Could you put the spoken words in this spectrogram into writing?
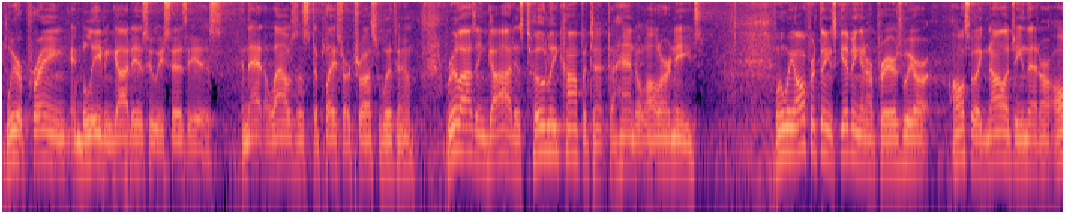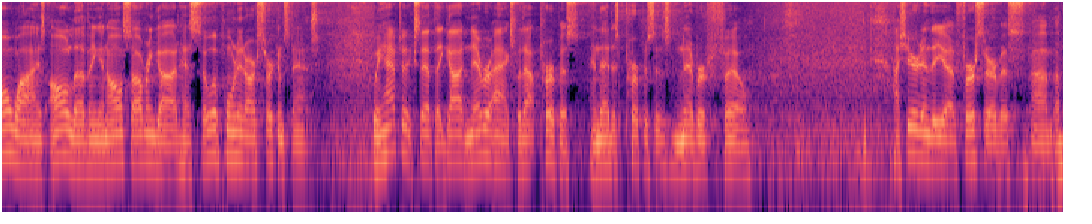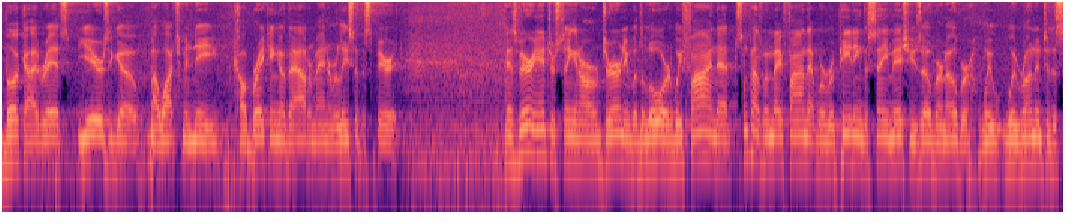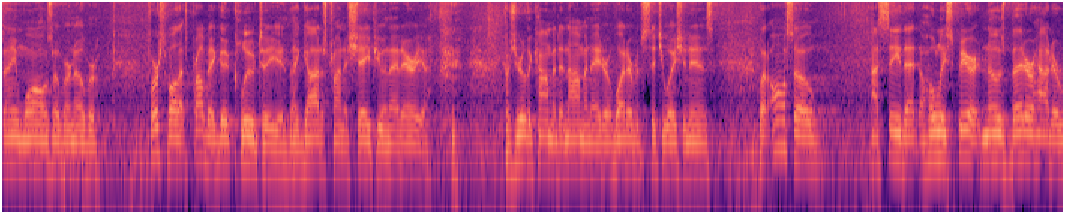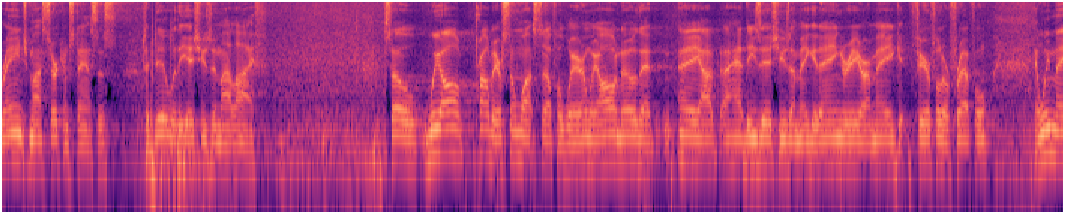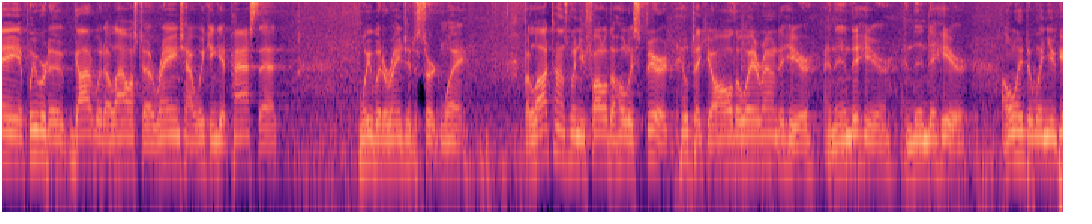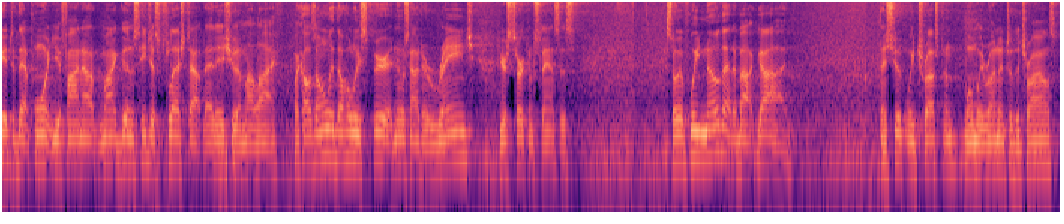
We are praying and believing God is who He says He is and that allows us to place our trust with Him. Realizing God is totally competent to handle all our needs. When we offer thanksgiving in our prayers, we are also acknowledging that our all wise, all loving, and all sovereign God has so appointed our circumstance. We have to accept that God never acts without purpose and that His purposes never fail. I shared in the uh, first service uh, a book I had read years ago by Watchman Nee called Breaking of the Outer Man and Release of the Spirit. And it's very interesting in our journey with the Lord. We find that sometimes we may find that we're repeating the same issues over and over. We, we run into the same walls over and over. First of all, that's probably a good clue to you that God is trying to shape you in that area because you're the common denominator of whatever the situation is. But also, I see that the Holy Spirit knows better how to arrange my circumstances to deal with the issues in my life. So we all probably are somewhat self aware, and we all know that, hey, I, I, had these issues. I may get angry, or I may get fearful or fretful. And we may, if we were to, God would allow us to arrange how we can get past that, we would arrange it a certain way. But a lot of times when you follow the Holy Spirit, He'll take you all the way around to here, and then to here, and then to here only to when you get to that point, you find out, my goodness, He just fleshed out that issue in my life. Because only the Holy Spirit knows how to arrange your circumstances. So if we know that about God, then shouldn't we trust Him when we run into the trials?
